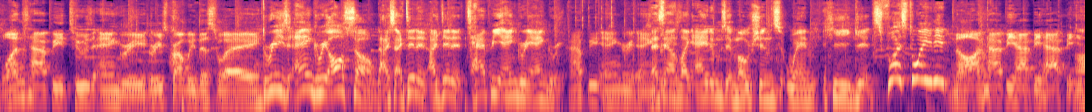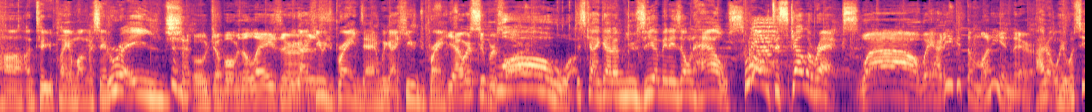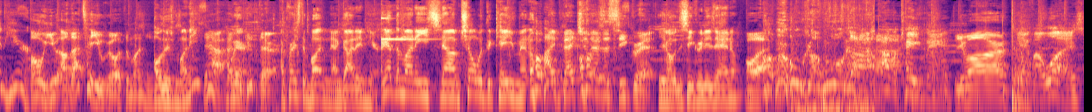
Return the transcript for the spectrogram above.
One's happy, two's angry, three's probably this way. Three's angry also. Nice, I did it. I did it. It's happy, angry, angry. Happy, angry, angry. That sounds like Adam's emotions when he gets frustrated. No, I'm happy, happy, happy. Uh huh. Until you play Among Us in rage. oh, jump over the lasers. we got huge brains, Adam. We got huge brains. Yeah, we're super smart. Whoa! This guy got a museum in his own house. Whoa, it's a Skelerex. Wow. Wait, how do you get the money in there? I don't. Wait, what's in here? Oh, you. Oh, that's how you go with the money. Oh, there's money? Yeah, how'd you get there? I pressed the button. I got in here. I got the money. So now I'm chilling with the caveman. Oh, I bet you oh. there's a secret. You know what the secret is, Adam? What? Oh, oh, Ooga oh, booga! I'm a caveman. You are? If I was,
